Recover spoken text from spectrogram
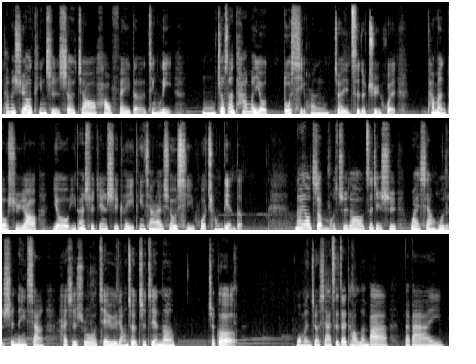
他们需要停止社交耗费的精力。嗯，就算他们有。多喜欢这一次的聚会，他们都需要有一段时间是可以停下来休息或充电的。那要怎么知道自己是外向或者是内向，还是说介于两者之间呢？这个我们就下次再讨论吧，拜拜。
